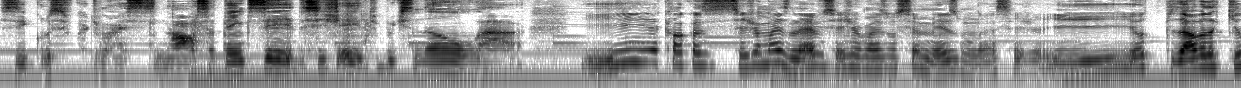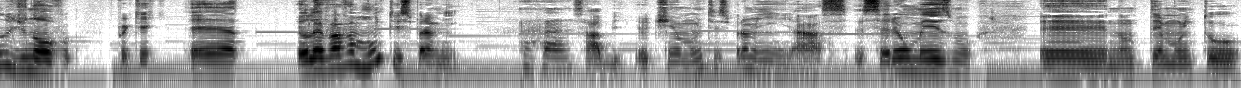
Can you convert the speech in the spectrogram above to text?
se crucificar demais. Nossa, tem que ser desse jeito, porque senão. Ah. E aquela coisa, seja mais leve, seja mais você mesmo, né? Seja, e eu precisava daquilo de novo, porque é, eu levava muito isso pra mim Aham. sabe? Eu tinha muito isso pra mim. Ah, ser eu mesmo, é, não ter muito.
